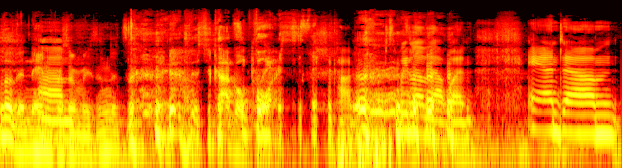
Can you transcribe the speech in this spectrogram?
I love the name um, for some reason. It's the Chicago it's Force. It's the Chicago Force. We love that one and um,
